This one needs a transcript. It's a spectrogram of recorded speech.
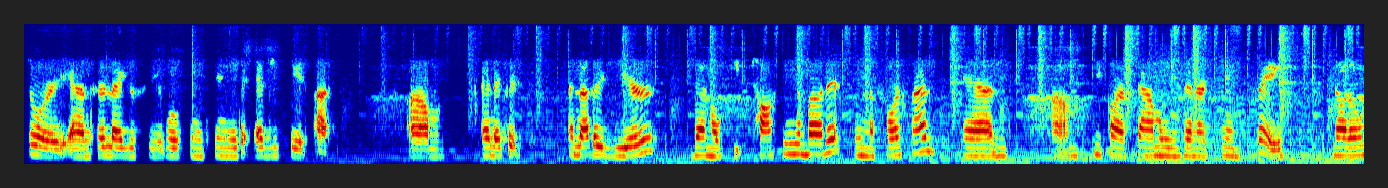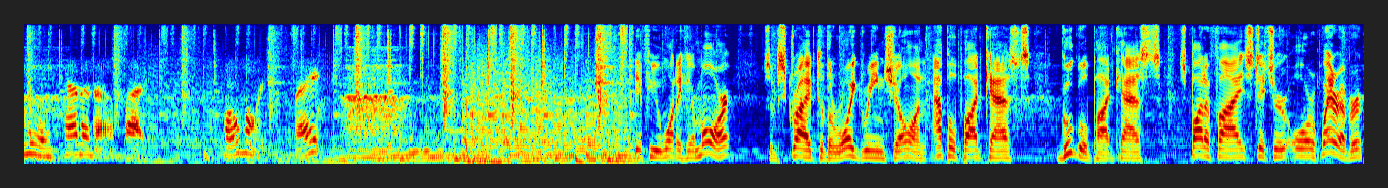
story and her legacy will continue to educate us. Um, and if it's another year, then we'll keep talking about it in the forefront and um, keep our families and our kids safe, not only in Canada, but globally, right? If you want to hear more, subscribe to The Roy Green Show on Apple Podcasts, Google Podcasts, Spotify, Stitcher, or wherever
